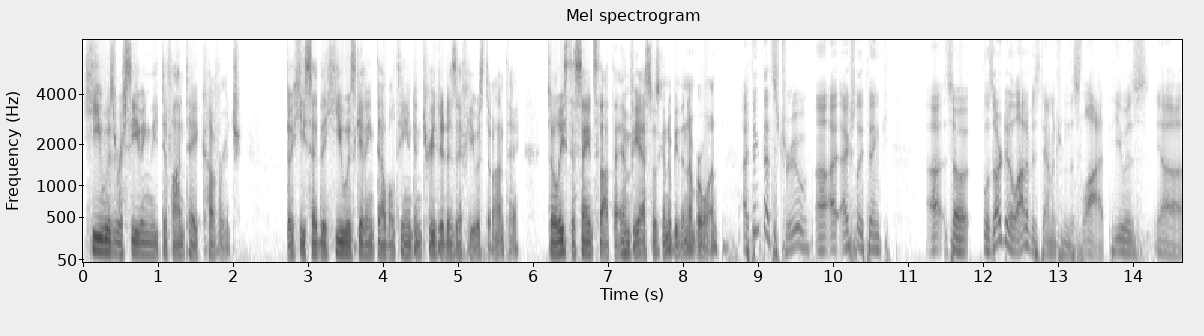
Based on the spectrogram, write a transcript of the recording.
he was receiving the Davante coverage. So he said that he was getting double teamed and treated as if he was Davante. So at least the Saints thought that MVS was going to be the number one. I think that's true. Uh, I actually think uh, so. Lazard did a lot of his damage from the slot. He was uh,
